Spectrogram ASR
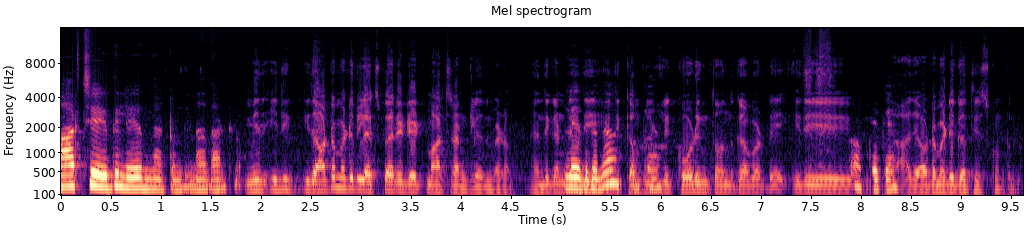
మార్చేది లేదన్నట్టుంది నా దాంట్లో. ఇది ఇది ఆటోమేటిక్గా ఎక్స్పైరీ డేట్ మార్చడానికి లేదు మేడం. ఎందుకంటే ఇది? ఇది కంప్లీట్లీ కోడింగ్తో ఉంది కాబట్టి ఇది. అది ఆటోమేటిక్గా తీసుకుంటుంది.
